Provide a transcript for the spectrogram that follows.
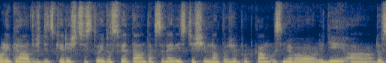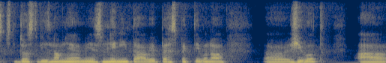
Kolikrát vždycky, když cestuji do světa, tak se nejvíc těším na to, že potkám usměvavé lidi a dost, dost významně mi změní právě perspektivu na uh, život a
